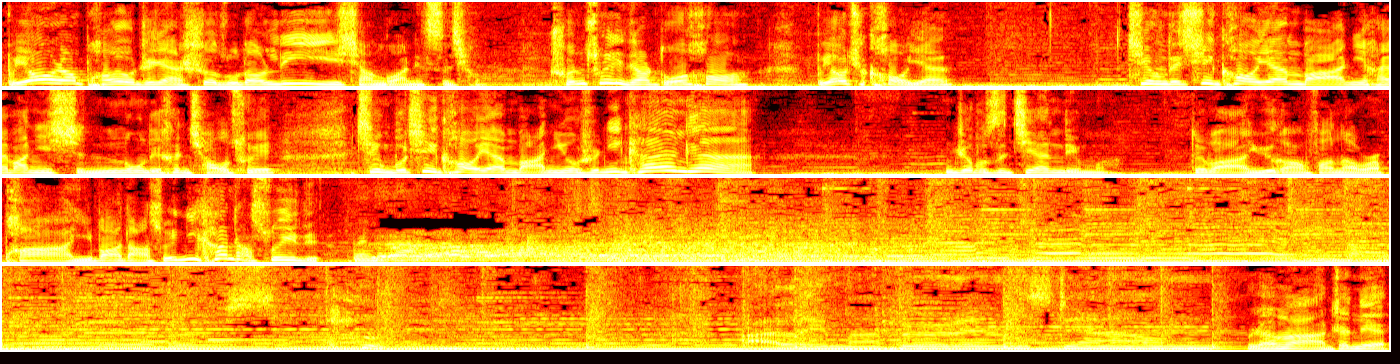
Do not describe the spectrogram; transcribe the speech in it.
不要让朋友之间涉足到利益相关的事情。纯粹一点多好啊！不要去考验，经得起考验吧？你还把你心弄得很憔悴；经不起考验吧？你又说你看看，你这不是贱的吗？对吧？鱼缸放那玩啪一把打碎，你看他碎的。人啊，真的，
